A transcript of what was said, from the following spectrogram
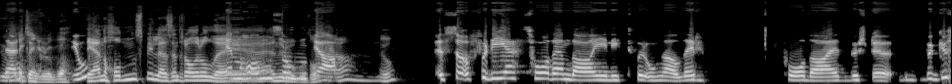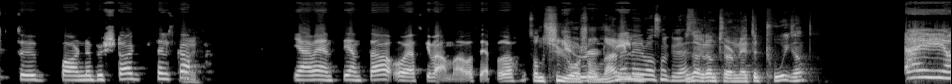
det er det ikke. Jo. Det er en hånd spiller en sentral rolle i En hånd som- robothånd. ja. jo. Så, fordi jeg så den da i litt for ung alder på da et bursdag, guttebarnebursdagsselskap. Jeg var eneste jenta, og jeg skulle være med og se på Sånn sjuårsalderen, kul eller hva snakker vi om? Vi snakker om Terminator 2, ikke sant? Nei, ja,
